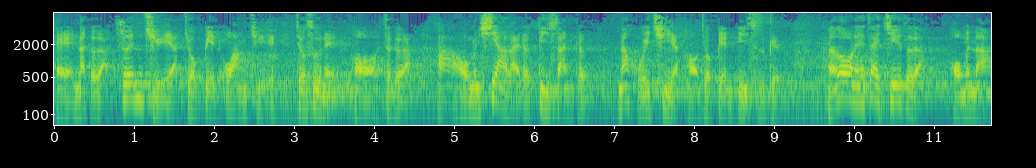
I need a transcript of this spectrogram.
哎，那个啊，真觉呀，就变妄觉，就是呢，哦，这个啊啊，我们下来的第三个，那回去啊，哦，就变第四个，然后呢，再接着啊。我们呐，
